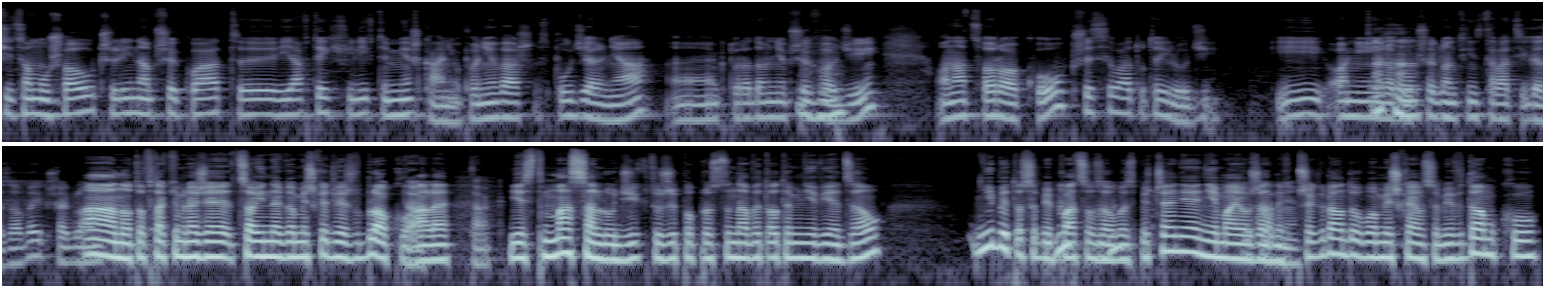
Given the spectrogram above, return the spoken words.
ci co muszą, czyli na przykład y, ja w tej chwili w tym mieszkaniu, ponieważ spółdzielnia, y, która do mnie przychodzi, ona co roku przysyła tutaj ludzi. I oni Aha. robią przegląd instalacji gazowej, przegląd. A, no to w takim razie co innego mieszkać, wiesz, w bloku, tak, ale tak. jest masa ludzi, którzy po prostu nawet o tym nie wiedzą. Niby to sobie Mhm, płacą za mhm. ubezpieczenie, nie mają Dokładnie. żadnych przeglądów, bo mieszkają sobie w domku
